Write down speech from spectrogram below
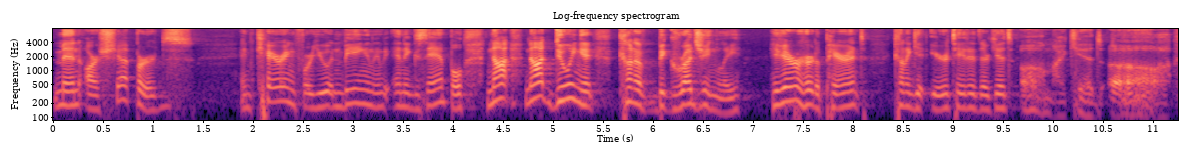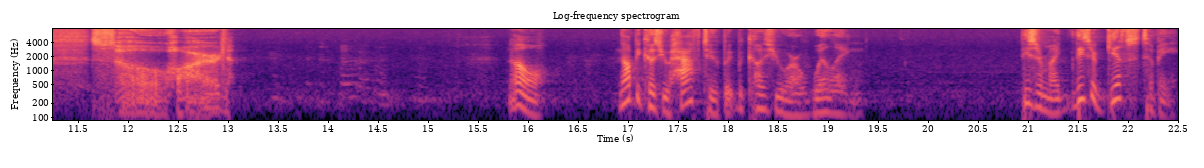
men are shepherds and caring for you and being an, an example, not, not doing it kind of begrudgingly. Have you ever heard a parent kind of get irritated at their kids? Oh, my kids, oh, so hard. No, not because you have to, but because you are willing. These are, my, these are gifts to me.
